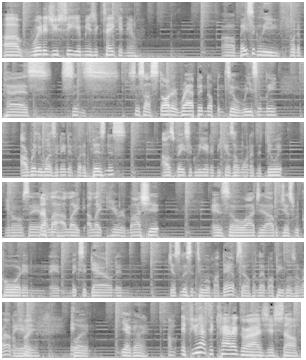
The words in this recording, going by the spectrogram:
Uh, where did you see your music taking you? Uh, basically, for the past since since I started rapping up until recently, I really wasn't in it for the business. I was basically in it because I wanted to do it. You know what I'm saying? I, li- I like I like hearing my shit, and so I just I would just record and, and mix it down and just listen to it my damn self and let my peoples around I hear feel it. But yeah, go ahead. Um, if you had to categorize yourself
